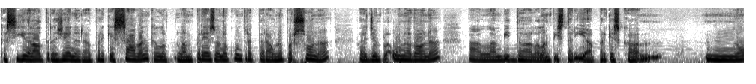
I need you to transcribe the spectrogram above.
que sigui de l'altre gènere, perquè saben que l'empresa no contractarà una persona, per exemple, una dona, en l'àmbit de la lampisteria, perquè és que no,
